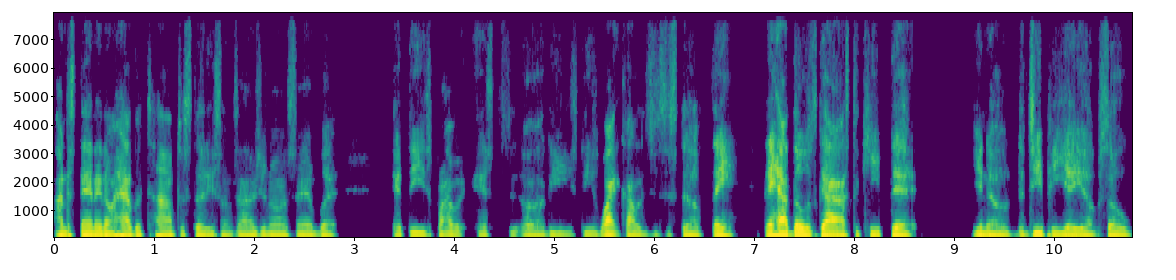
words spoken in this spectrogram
I understand they don't have the time to study sometimes. You know what I'm saying? But at these private uh, these these white colleges and stuff, they they have those guys to keep that you know the GPA up so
